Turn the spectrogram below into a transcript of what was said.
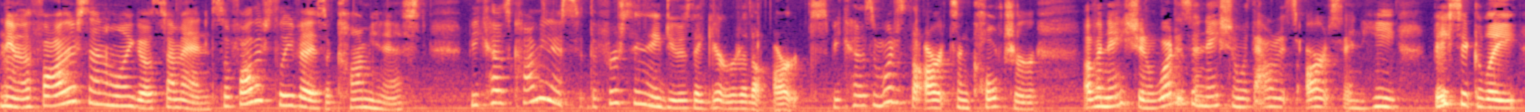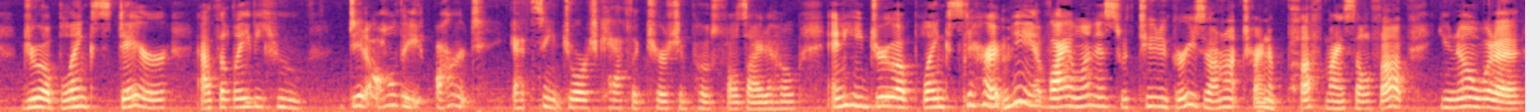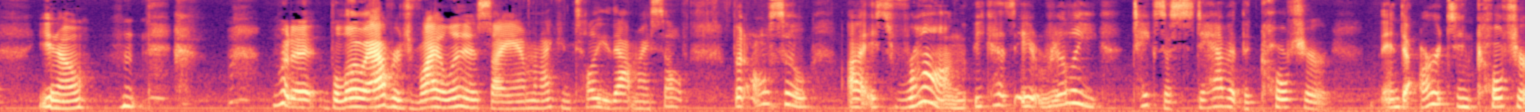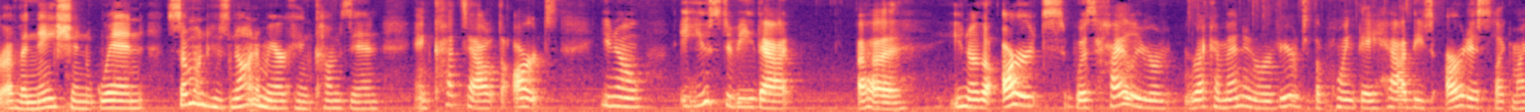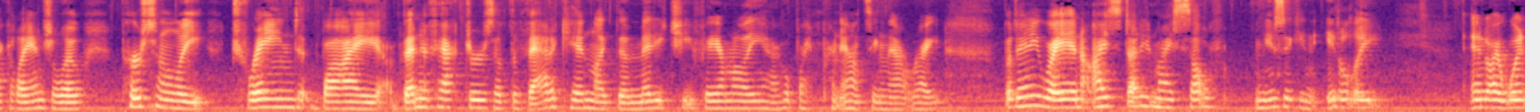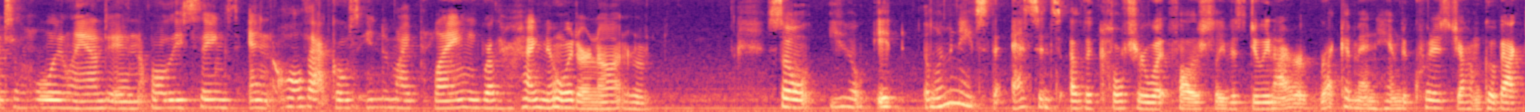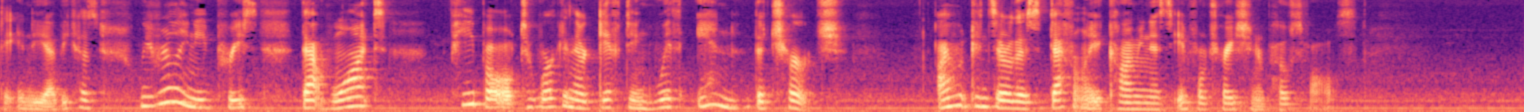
name of the Father, Son, and Holy Ghost. Amen. So Father Sleeva is a communist because communists, the first thing they do is they get rid of the arts. Because what is the arts and culture of a nation? What is a nation without its arts? And he basically drew a blank stare at the lady who did all the art at St. George Catholic Church in Post Falls, Idaho, and he drew a blank stare at me, a violinist with two degrees. I'm not trying to puff myself up. You know what a, you know, what a below average violinist I am, and I can tell you that myself. But also, uh, it's wrong because it really takes a stab at the culture and the arts and culture of a nation when someone who's not American comes in and cuts out the arts. You know, it used to be that, uh, you know, the arts was highly re- recommended and revered to the point they had these artists like Michelangelo personally trained by benefactors of the Vatican, like the Medici family. I hope I'm pronouncing that right. But anyway, and I studied myself music in Italy and I went to the Holy Land and all these things, and all that goes into my playing, whether I know it or not. Or so you know, it eliminates the essence of the culture. What Father Sleeva is doing, I recommend him to quit his job and go back to India because we really need priests that want people to work in their gifting within the church. I would consider this definitely a communist infiltration in Post Falls.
